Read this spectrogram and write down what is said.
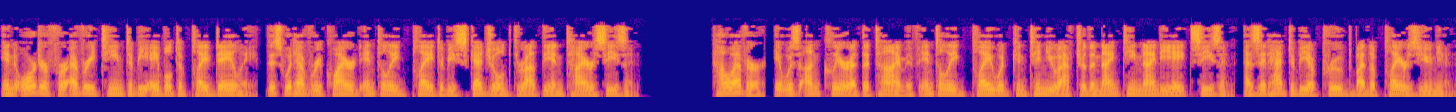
In order for every team to be able to play daily, this would have required interleague play to be scheduled throughout the entire season. However, it was unclear at the time if interleague play would continue after the 1998 season, as it had to be approved by the Players' Union.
